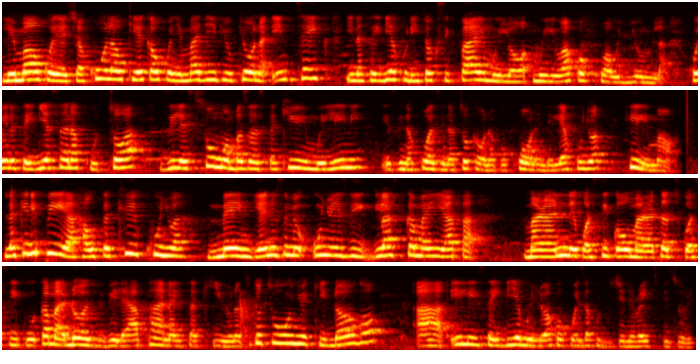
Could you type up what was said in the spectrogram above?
limao kwenye chakula ukiweka kwenye maji hivi, ukiwa una intake, inasaidia kudetoxify mwili, mwili wako kwa ujumla. Kwa hiyo inasaidia sana kutoa zile sumu ambazo hazitakiwi mwilini, zinakuwa zinatoka unapokuwa unaendelea kunywa hii limao. Lakini pia hautakiwi kunywa mengi, yaani useme unywe hizi glass kama hii hapa mara nne kwa siku au mara tatu kwa siku kama dozi vile. Hapana, itakiwi. Unatakiwa tu unywe kidogo, uh, ili isaidie mwili wako kuweza kujigenerate vizuri.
